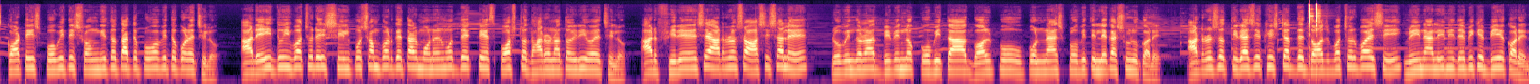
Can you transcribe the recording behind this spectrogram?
স্কটিশ প্রভৃতি সঙ্গীতও তাকে প্রভাবিত করেছিল। আর এই দুই বছরের শিল্প সম্পর্কে তার মনের মধ্যে একটি স্পষ্ট ধারণা তৈরি হয়েছিল। আর ফিরে এসে আঠারোশো আশি সালে রবীন্দ্রনাথ বিভিন্ন কবিতা, গল্প, উপন্যাস প্রভৃতি লেখা শুরু করে। আঠারোশো তিরাশি খ্রিস্টাব্দে দশ বছর বয়সী মৃণালিনী দেবীকে বিয়ে করেন।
